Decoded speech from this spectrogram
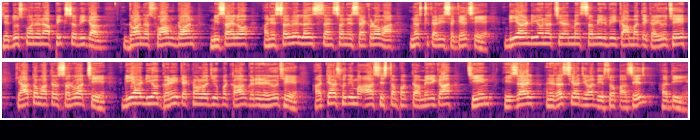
જે દુશ્મનના fixed wing drone, swarm drone, મિસાઇલો અને સર્વેલન્સ સેન્સરને સેંકડોમાં નષ્ટ કરી શકે છે. ડીઆરડીઓના ચેરમેન સમીર વી. કામતે કહ્યું છે કે આ તો માત્ર શરૂઆત છે. ડીઆરડીઓ ઘણી ટેકનોલોજી ઉપર કામ કરી રહ્યું છે. અત્યાર સુધીમાં આ સિસ્ટમ ફક્ત અમેરિકા ચીન, ઇઝરાયલ અને રશિયા જેવા દેશો પાસે જ હતી.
